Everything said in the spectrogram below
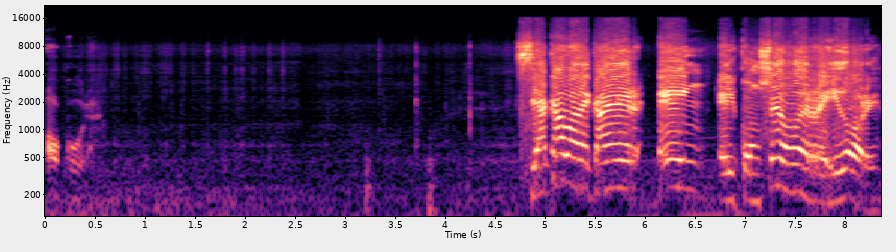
oscuras. Se acaba de caer en el Consejo de Regidores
